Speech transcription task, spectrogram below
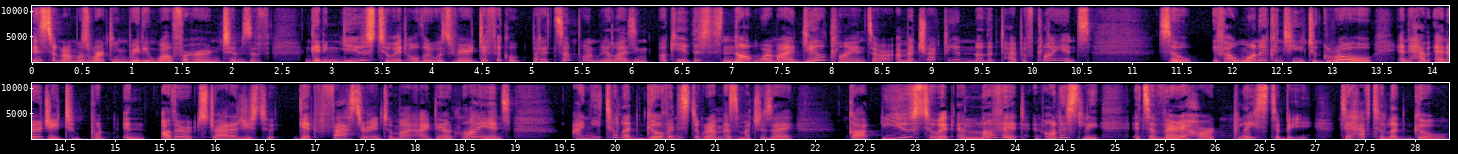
Instagram was working really well for her in terms of getting used to it, although it was very difficult. But at some point, realizing, okay, this is not where my ideal clients are. I'm attracting another type of clients. So, if I want to continue to grow and have energy to put in other strategies to get faster into my ideal clients, I need to let go of Instagram as much as I got used to it and love it. And honestly, it's a very hard place to be, to have to let go,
